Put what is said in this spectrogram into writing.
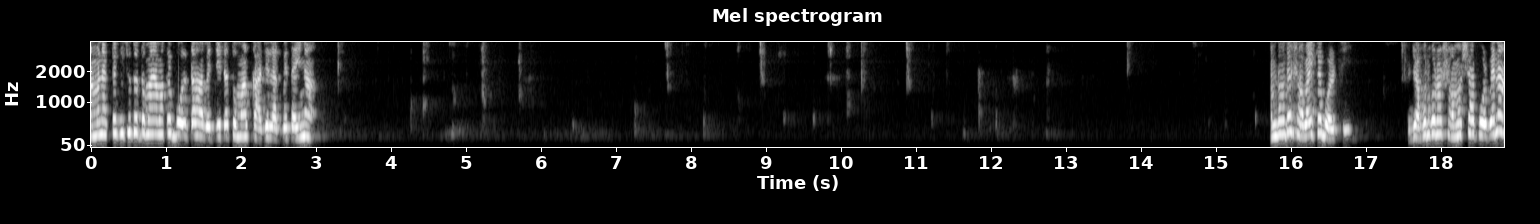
এমন একটা কিছু তো তোমায় আমাকে বলতে হবে, যেটা তোমার কাজে লাগবে, তাই না? আমি তোমাদের সবাইকে বলছি, যখন কোনো সমস্যায় পড়বে না,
